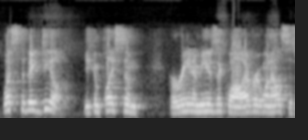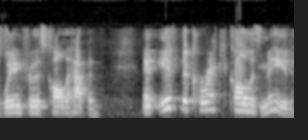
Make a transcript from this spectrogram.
What's the big deal? You can play some arena music while everyone else is waiting for this call to happen. And if the correct call is made,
